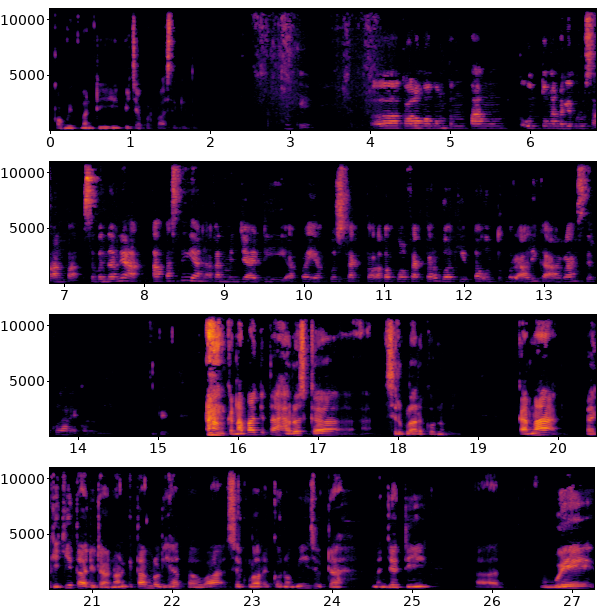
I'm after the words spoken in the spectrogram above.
komitmen di bijak berplastik itu. Oke. Okay. Uh, eh, kalau ngomong tentang keuntungan bagi perusahaan, Pak, sebenarnya apa sih yang akan menjadi apa ya push factor atau pull factor buat kita untuk beralih ke arah circular economy? Okay. Kenapa kita harus ke circular economy? Karena bagi kita di Danone kita melihat bahwa circular economy sudah menjadi uh, way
